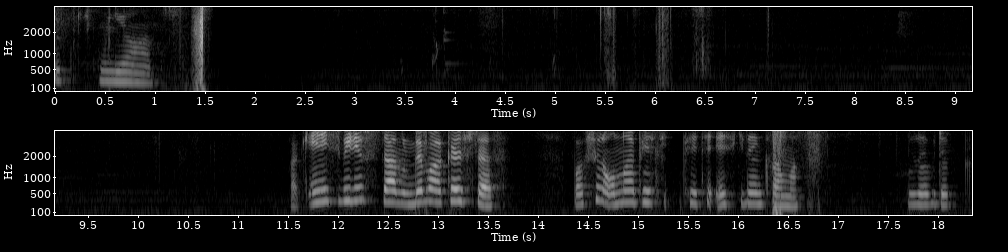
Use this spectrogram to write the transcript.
Dört buçuk milyon. Bak en iyisi benim standım değil mi arkadaşlar? Baksana onlar peti, peti eskiden kalma. Burada bir dakika.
